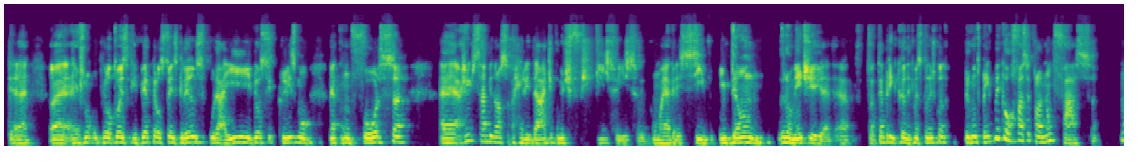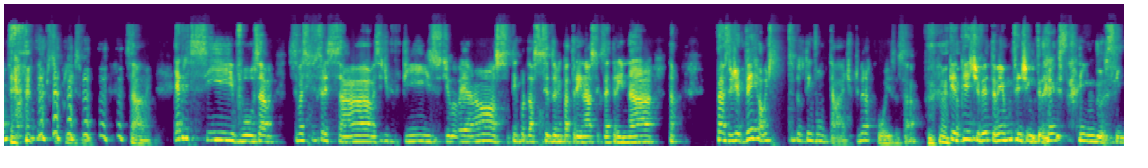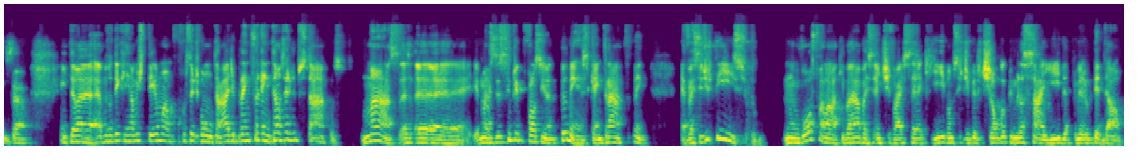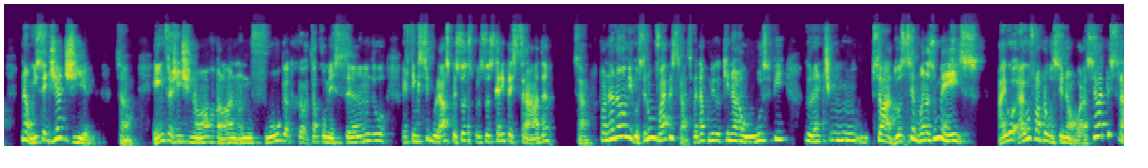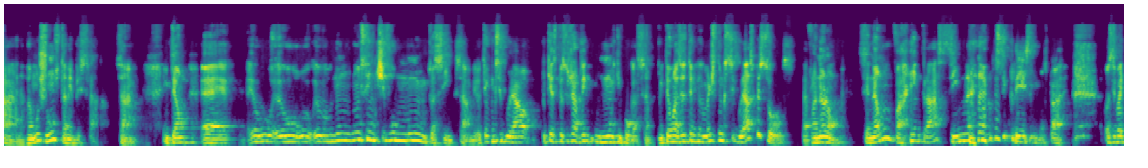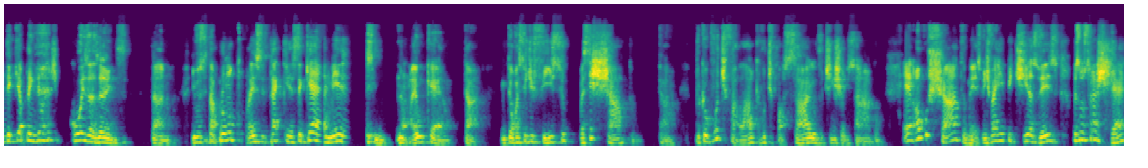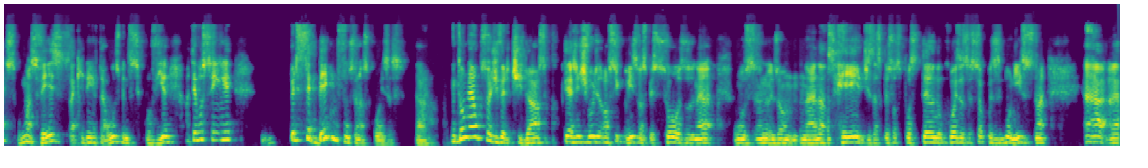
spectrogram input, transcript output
é, pelotões, ver pelotões grandes por aí, ver o ciclismo né, com força, é, a gente sabe da nossa realidade como é difícil isso, como é agressivo. Então, normalmente, estou é, até brincando aqui, mas quando, quando pergunto para mim como é que eu faço, eu falo, não faça. Não faça tempo ciclismo, sabe? É agressivo, sabe? Você vai se estressar, vai ser difícil. É, nossa, tem que acordar cedo também para treinar, se quiser treinar. Tá. Pra você ver realmente se a pessoa tem vontade, primeira coisa, sabe? Porque o que a gente vê também é muita gente entrando e saindo, assim, sabe? Então, é, a pessoa tem que realmente ter uma força de vontade para enfrentar uma série de obstáculos. Mas, é, é, mas eu sempre falo assim, tudo bem, você quer entrar? Tudo bem. É, vai ser difícil, não vou falar que ah, a gente vai sair aqui, vamos se divertir logo na primeira saída, primeiro pedal. Não, isso é dia a dia, sabe? Entra gente nova lá no, no fuga, está começando, a gente tem que segurar as pessoas, as pessoas querem ir para a estrada, sabe? Fala, não, não, amigo, você não vai para a estrada, você vai dar comigo aqui na USP durante, um, sei lá, duas semanas, um mês. Aí eu, aí eu vou falar para você, não, agora você vai para estrada, vamos juntos também para estrada, sabe? Então, é, eu, eu, eu não, não, incentivo muito assim, sabe? Eu tenho que segurar, porque as pessoas já vêm com muita empolgação. Então, às vezes, eu tenho, eu tenho que segurar as pessoas. Tá falando, não, não, você não vai entrar assim no ciclismo, tá? Você vai ter que aprender um monte de coisas antes, tá? E você está pronto para isso? Você quer mesmo? Não, eu quero, tá? Então vai ser difícil, vai ser chato, tá? Porque eu vou te falar, o que eu vou te passar, eu vou te encher o saco. É algo chato mesmo. A gente vai repetir, às vezes, os mesmos trajetos, algumas vezes, aqui dentro da USP, dentro da ciclovia, até você perceber como funcionam as coisas, tá? Então não é algo só divertido, ah, a gente vê o ciclismo, as pessoas, né, os, né, nas redes, as pessoas postando coisas, só coisas bonitas, né?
